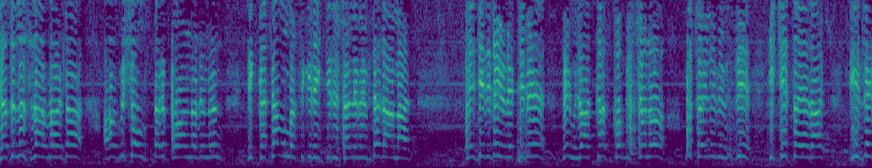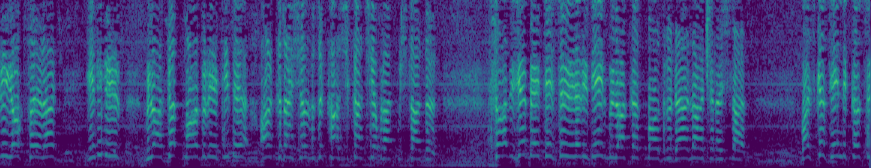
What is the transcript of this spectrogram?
yazılı sınavlarda almış oldukları puanlarının dikkate alınması gerektiğini söylememize rağmen TCD'de yönetimi ve mülakat komisyonu bu söylemimizi hiçe sayarak, bizleri yok sayarak yeni bir mülakat mağduriyetiyle arkadaşlarımızı karşı karşıya bırakmışlardır. Sadece BTS üyeleri değil mülakat mağduru değerli arkadaşlar. Başka sendikası,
